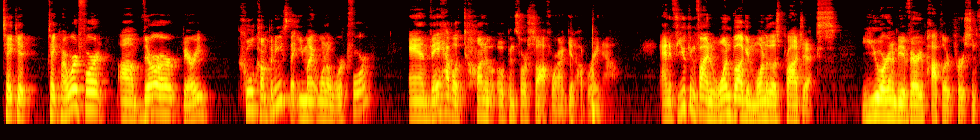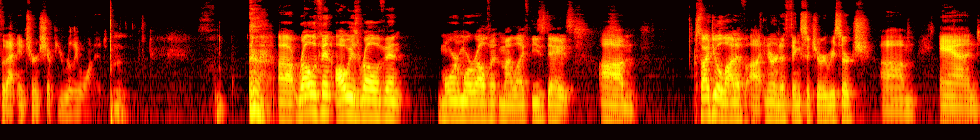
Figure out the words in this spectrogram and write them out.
take it, take my word for it. Um, there are very cool companies that you might want to work for and they have a ton of open source software on GitHub right now. And if you can find one bug in one of those projects, you are going to be a very popular person for that internship you really wanted. uh, relevant, always relevant, more and more relevant in my life these days. Um, so I do a lot of uh, Internet of Things security research, um, and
